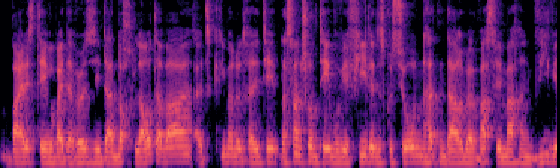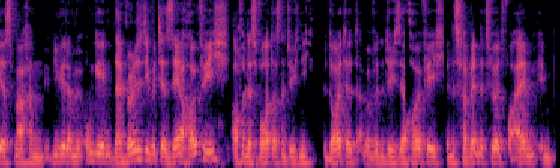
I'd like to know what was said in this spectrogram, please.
beides Themen, wobei Diversity da noch lauter war als Klimaneutralität. Das waren schon Themen, wo wir viele Diskussionen hatten darüber, was wir machen, wie wir es machen, wie wir damit umgehen. Diversity wird ja sehr häufig, auch wenn das Wort das natürlich nicht bedeutet, aber wird natürlich sehr häufig, wenn es verwendet wird, vor allem im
